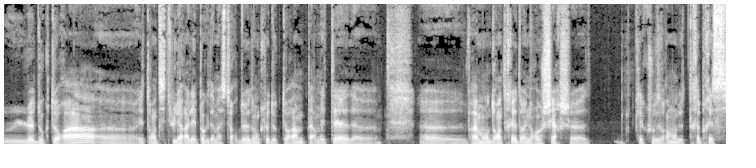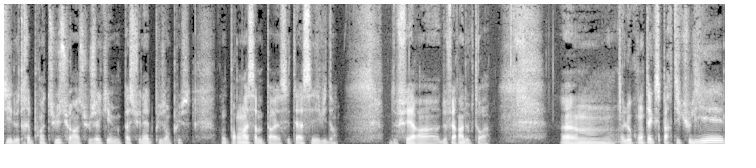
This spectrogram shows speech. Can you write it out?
le doctorat, euh, étant titulaire à l'époque d'un master 2, donc le doctorat me permettait euh, vraiment d'entrer dans une recherche quelque chose vraiment de très précis, de très pointu sur un sujet qui me passionnait de plus en plus. Donc pour moi, ça me paraissait assez évident de faire de faire un doctorat. Euh, le contexte particulier,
